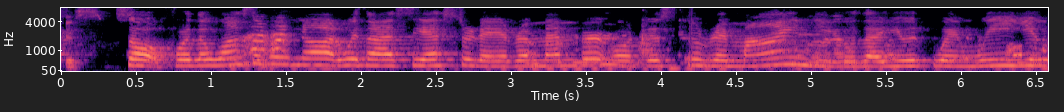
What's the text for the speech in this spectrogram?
gracias. So for the ones that were not with us yesterday, remember, or just to remind you that you, when we use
